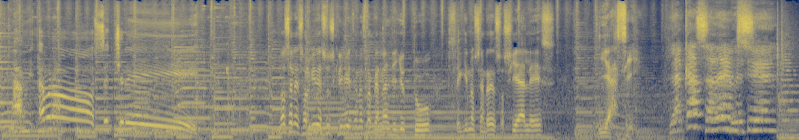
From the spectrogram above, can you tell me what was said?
Y ¡Vámonos! ¡Échale! No se les olvide suscribirse a nuestro canal de YouTube, seguirnos en redes sociales y así. La casa de Monsieur.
